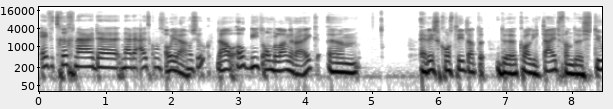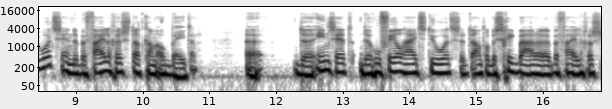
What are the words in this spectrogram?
even terug naar de, naar de uitkomst van oh, ja. het onderzoek. Nou, ook niet onbelangrijk. Um, er is geconstateerd dat de, de, kwaliteit van de stewards en de beveiligers... dat kan ook beter. Uh, de inzet, de hoeveelheid stewards... het aantal beschikbare beveiligers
